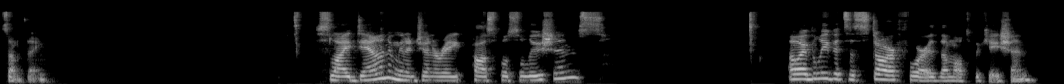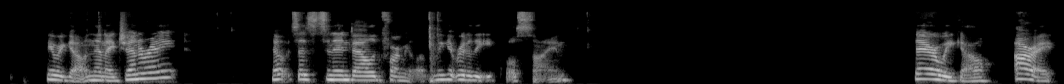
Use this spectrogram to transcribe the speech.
something. Slide down, I'm going to generate possible solutions. Oh, I believe it's a star for the multiplication. Here we go. And then I generate. No, it says it's an invalid formula. Let me get rid of the equal sign. There we go. All right.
